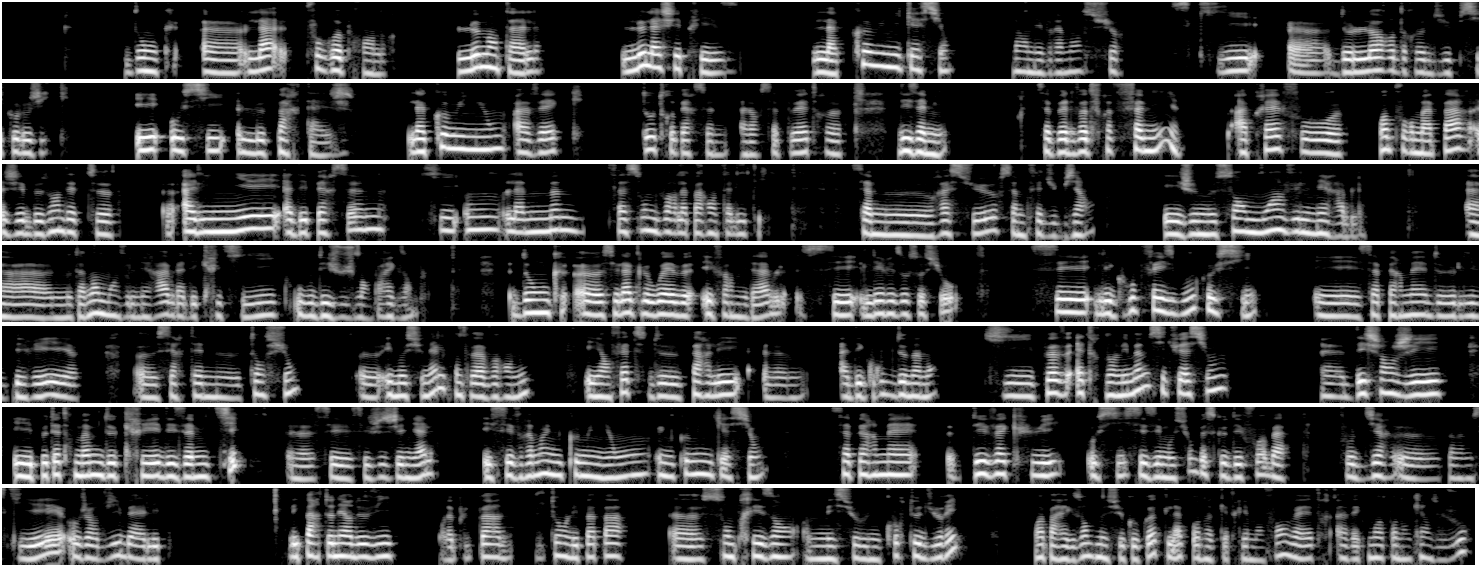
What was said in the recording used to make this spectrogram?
Donc là, pour reprendre, le mental, le lâcher-prise, la communication. Là, on est vraiment sur ce qui est de l'ordre du psychologique et aussi le partage, la communion avec d'autres personnes. Alors, ça peut être des amis, ça peut être votre famille. Après, faut, moi, pour ma part, j'ai besoin d'être alignée à des personnes qui ont la même façon de voir la parentalité. Ça me rassure, ça me fait du bien et je me sens moins vulnérable, notamment moins vulnérable à des critiques ou des jugements, par exemple. Donc, euh, c'est là que le web est formidable. C'est les réseaux sociaux, c'est les groupes Facebook aussi. Et ça permet de libérer euh, certaines tensions euh, émotionnelles qu'on peut avoir en nous. Et en fait, de parler euh, à des groupes de mamans qui peuvent être dans les mêmes situations, euh, d'échanger et peut-être même de créer des amitiés. Euh, c'est, juste génial. Et c'est vraiment une communion, une communication. Ça permet d'évacuer aussi ces émotions parce que des fois, bah, faut dire euh, quand même ce qui est. Aujourd'hui, bah, les, les partenaires de vie, la plupart du temps, les papas euh, sont présents, mais sur une courte durée. Moi, par exemple, Monsieur Cocotte, là, pour notre quatrième enfant, va être avec moi pendant 15 jours.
